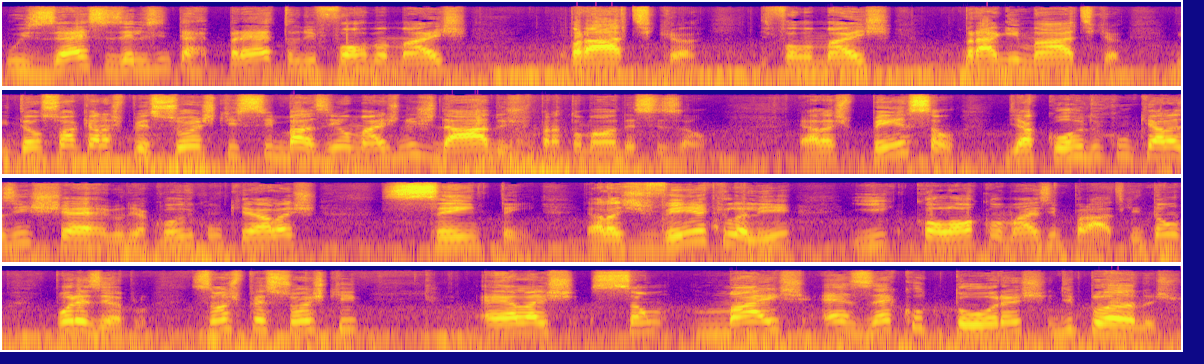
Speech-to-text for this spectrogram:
Os S's eles interpretam de forma mais prática, de forma mais pragmática. Então são aquelas pessoas que se baseiam mais nos dados para tomar uma decisão. Elas pensam de acordo com o que elas enxergam, de acordo com o que elas sentem. Elas veem aquilo ali e colocam mais em prática. Então, por exemplo, são as pessoas que elas são mais executoras de planos.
